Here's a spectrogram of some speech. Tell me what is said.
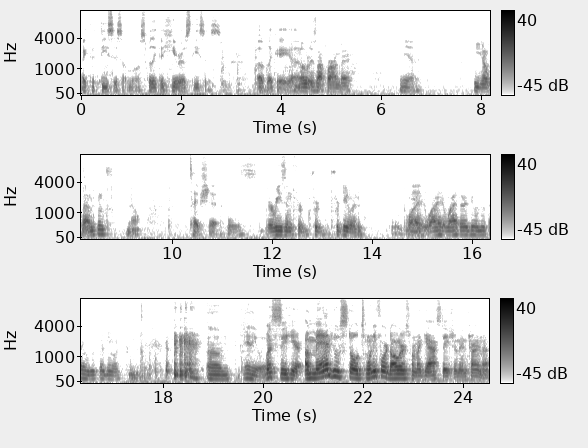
like the thesis almost, but like the hero's thesis of like a uh, Modus operandi. yeah You know what that means? No. type shit. Is the reason for for for doing why Yeah. why why they're doing the things that they're doing. Um. Anyway, Let's see here. A man who stole twenty four dollars from a gas station in China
